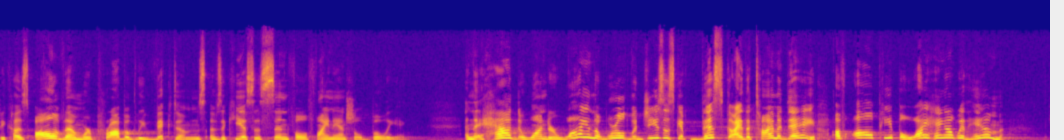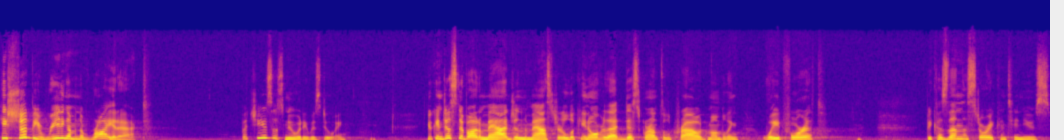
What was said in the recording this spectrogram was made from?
because all of them were probably victims of Zacchaeus' sinful financial bullying. And they had to wonder why in the world would Jesus give this guy the time of day? Of all people, why hang out with him? He should be reading him in the riot act. But Jesus knew what he was doing. You can just about imagine the master looking over that disgruntled crowd, mumbling, Wait for it. Because then the story continues.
